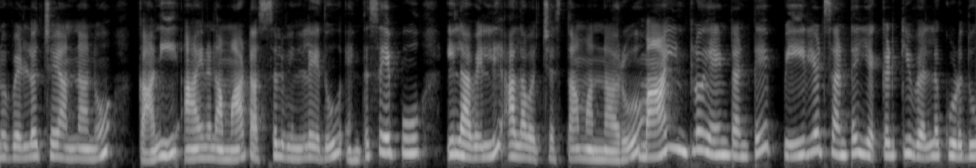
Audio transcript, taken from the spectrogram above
నువ్వు వెళ్ళొచ్చే అన్నాను. కానీ ఆయన నా మాట అస్సలు వినలేదు. ఎంతసేపు ఇలా వెళ్ళి అలా వచ్చేస్తామన్నారు. మా ఇంట్లో ఏంటంటే పీరియడ్స్ అంటే ఎక్కడికి వెళ్ళకూడదు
